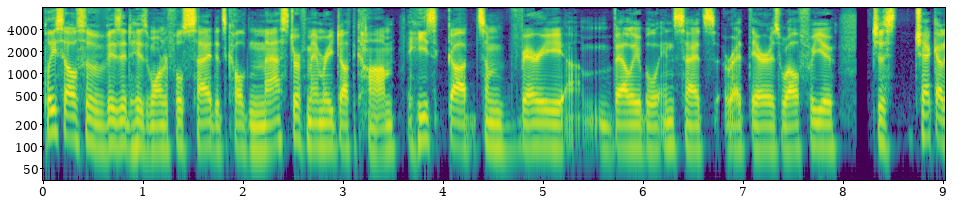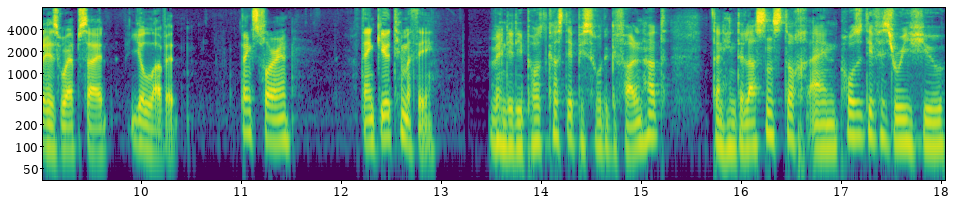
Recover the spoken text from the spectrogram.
Please also visit his wonderful site. It's called masterofmemory.com. He's got some very um, valuable insights right there as well for you. Just check out his website. You'll love it. Thanks, Florian. Thank you, Timothy. Wenn dir die Podcast-Episode gefallen hat, dann hinterlass uns doch ein positives Review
